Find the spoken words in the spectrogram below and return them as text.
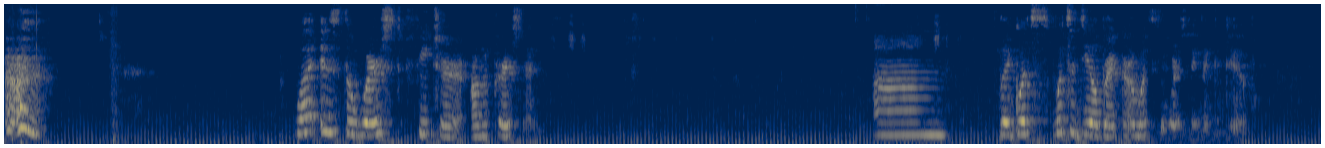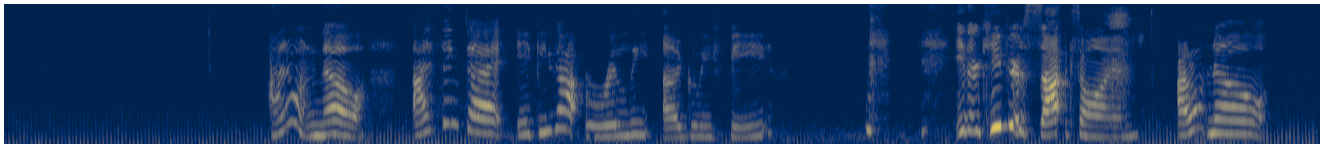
what is the worst feature on a person? Um, Like, what's what's a deal breaker? What's the worst thing they could do? I don't know. I think that if you got really ugly feet, either keep your socks on. I don't know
